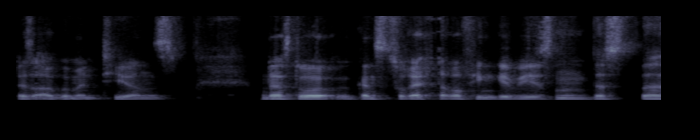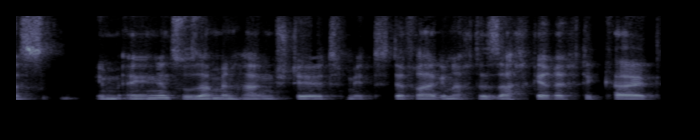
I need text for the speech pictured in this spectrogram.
des Argumentierens. Und da hast du ganz zu Recht darauf hingewiesen, dass das im engen Zusammenhang steht mit der Frage nach der Sachgerechtigkeit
